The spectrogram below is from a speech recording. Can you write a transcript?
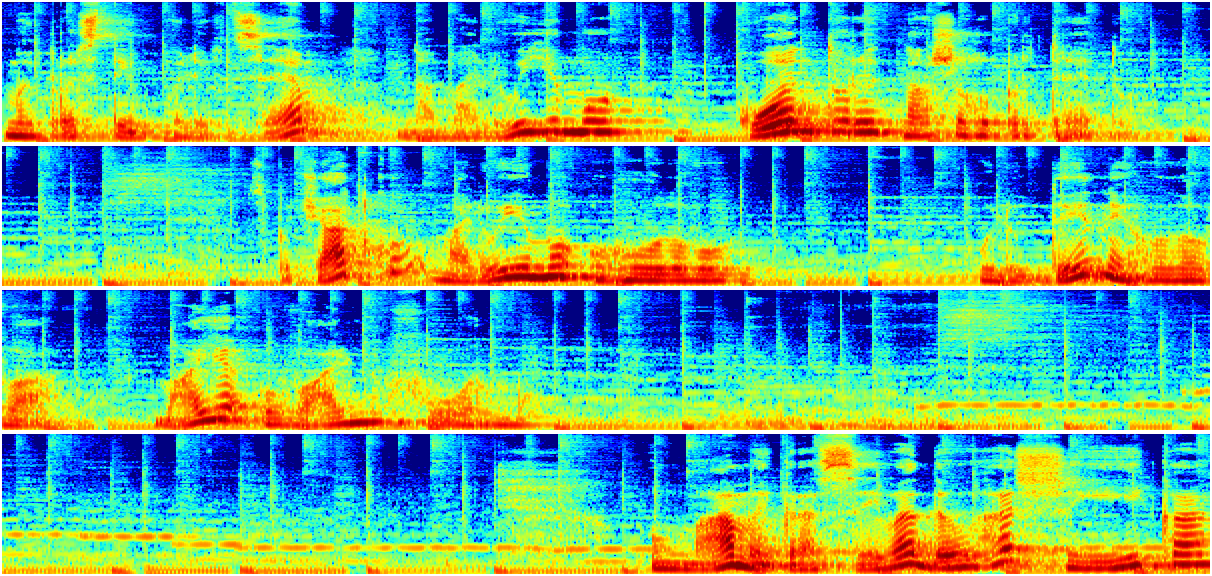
ми простим олівцем намалюємо контури нашого портрету. Спочатку малюємо голову. У людини голова має овальну форму. Мами красива довга шийка.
